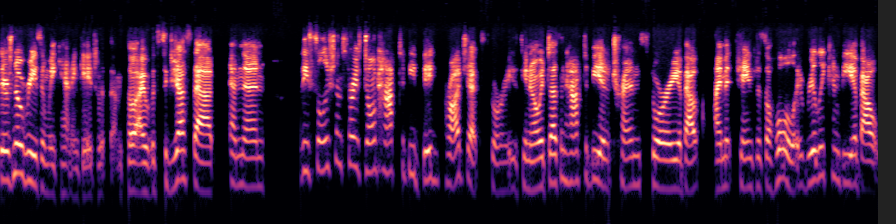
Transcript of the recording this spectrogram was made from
there's no reason we can't engage with them. So I would suggest that. And then these solution stories don't have to be big project stories. You know, it doesn't have to be a trend story about climate change as a whole. It really can be about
